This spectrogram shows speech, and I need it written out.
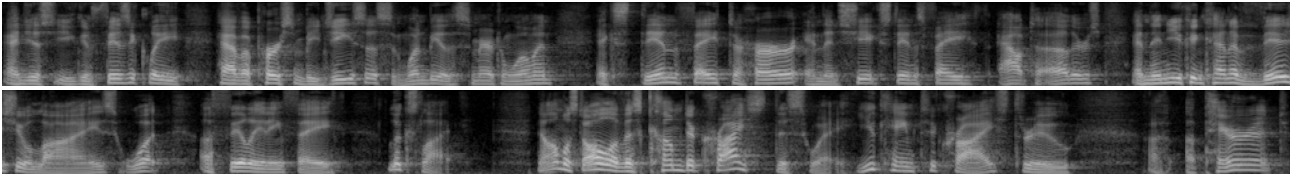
And just, you can physically have a person be Jesus and one be the Samaritan woman, extend faith to her, and then she extends faith out to others. And then you can kind of visualize what affiliating faith looks like. Now, almost all of us come to Christ this way. You came to Christ through a, a parent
